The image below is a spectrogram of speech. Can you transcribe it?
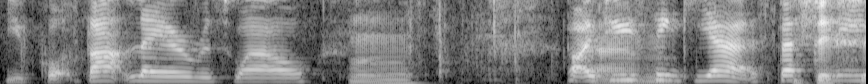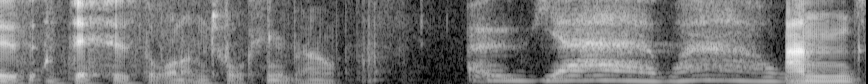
You've got that layer as well. But I do think, yeah, especially. Mm. Um, This is this is the one I'm talking about. Oh, yeah, wow. And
